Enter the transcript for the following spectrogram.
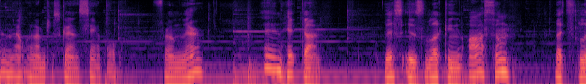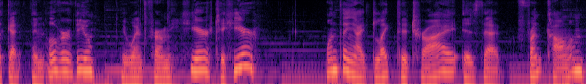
And that one I'm just going to sample from there and hit done. This is looking awesome. Let's look at an overview. We went from here to here. One thing I'd like to try is that front column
